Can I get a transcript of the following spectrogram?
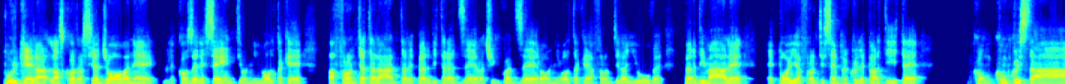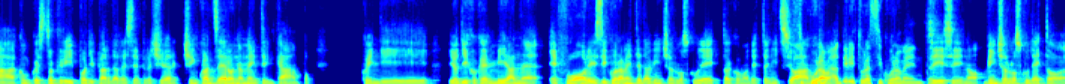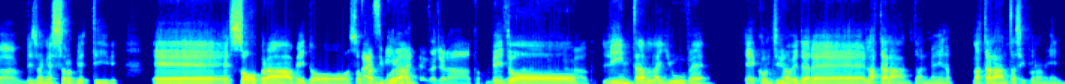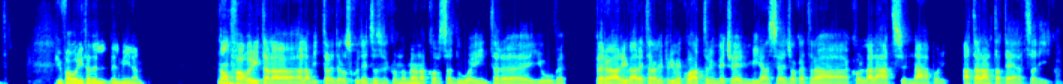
Purché la, la squadra sia giovane, le cose le senti ogni volta che affronti Atalanta, le perdi 3-0, 5-0, ogni volta che affronti la Juve perdi male e poi affronti sempre quelle partite con, con questa, con questo grippo di perdere sempre c- 5-0 non entri in campo. Quindi io dico che il Milan è fuori sicuramente da vincere lo scudetto e come ho detto inizio Sicura- anno... addirittura sicuramente. Sì, sì, no. Vincere lo scudetto eh, bisogna essere obiettivi. E sopra vedo sopra Dai, il Milan, esagerato. vedo esagerato. l'Inter, la Juve e continuo a vedere l'Atalanta almeno. L'Atalanta sicuramente. Più favorita del, del Milan. Non favorita alla, alla vittoria dello scudetto, secondo me è una corsa a due, Inter e Juve. Per arrivare tra le prime quattro, invece il Milan si gioca tra, con la Lazio e il Napoli. Atalanta terza, dico.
